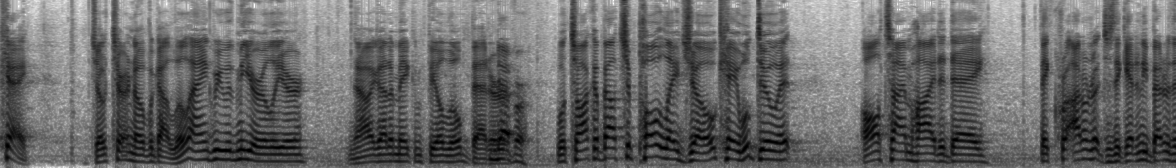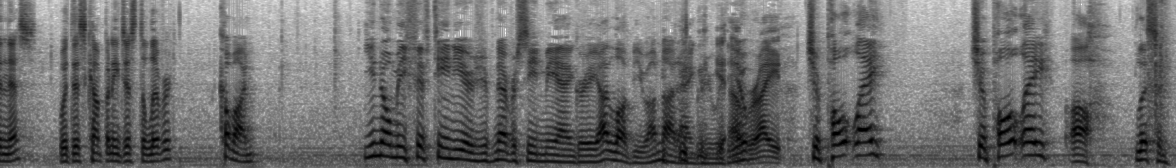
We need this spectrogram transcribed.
Okay, Joe Terranova got a little angry with me earlier. Now I got to make him feel a little better. Never. We'll talk about Chipotle, Joe. Okay, we'll do it. All-time high today. They, cr- I don't know. Does it get any better than this? What this company just delivered? Come on. You know me 15 years. You've never seen me angry. I love you. I'm not angry with Yeah, you. right. Chipotle, Chipotle. Oh, listen,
